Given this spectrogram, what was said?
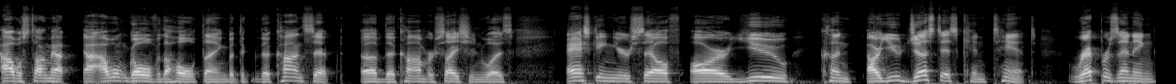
I was talking about. I won't go over the whole thing, but the the concept of the conversation was asking yourself: Are you con- Are you just as content representing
